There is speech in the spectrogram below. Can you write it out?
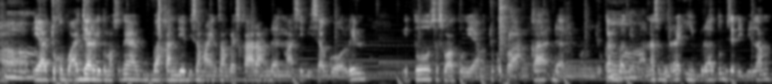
uh, hmm. ya cukup wajar gitu maksudnya bahkan dia bisa main sampai sekarang dan masih bisa golin itu sesuatu yang cukup langka dan menunjukkan hmm. bagaimana sebenarnya Ibra tuh bisa dibilang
